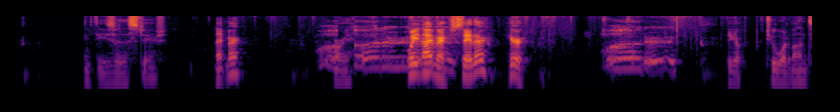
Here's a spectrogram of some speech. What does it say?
I think these are the stairs. Nightmare? You? Wait, Nightmare, stay there. Here. Water. There you go. Two watermelons.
